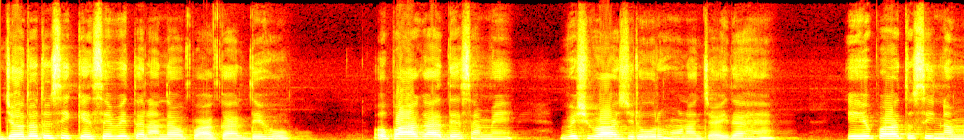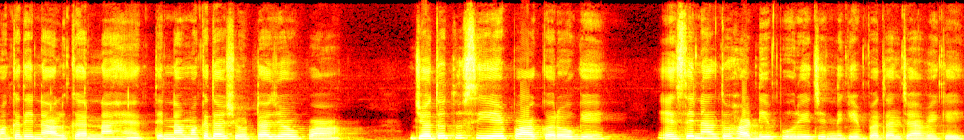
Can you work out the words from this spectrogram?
ਜਦੋਂ ਤੁਸੀਂ ਕਿਸੇ ਵੀ ਤਰ੍ਹਾਂ ਦਾ ਉਪਾਅ ਕਰਦੇ ਹੋ, ਉਪਾਅ ਕਰਦੇ ਸਮੇਂ ਵਿਸ਼ਵਾਸ ਜ਼ਰੂਰ ਹੋਣਾ ਚਾਹੀਦਾ ਹੈ। ਇਹ ਉਪਾਅ ਤੁਸੀਂ ਨਮਕ ਦੇ ਨਾਲ ਕਰਨਾ ਹੈ ਤੇ ਨਮਕ ਦਾ ਛੋਟਾ ਜਿਹਾ ਉਪਾਅ ਜਦੋਂ ਤੁਸੀਂ ਇਹ ਪਾ ਕਰੋਗੇ ਇਸ ਦੇ ਨਾਲ ਤੁਹਾਡੀ ਪੂਰੀ ਜ਼ਿੰਦਗੀ ਬਦਲ ਜਾਵੇਗੀ।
